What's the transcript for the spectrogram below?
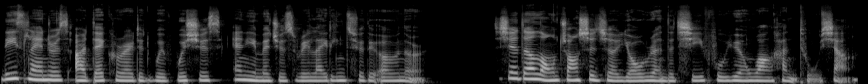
These lanterns are decorated with wishes and images relating to the owner。这些灯笼装饰着游人的祈福愿望和图像。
